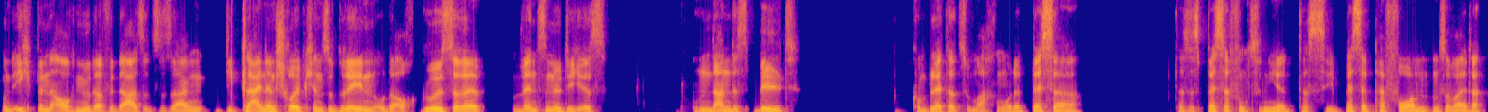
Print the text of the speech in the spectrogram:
Und ich bin auch nur dafür da, sozusagen die kleinen Schräubchen zu drehen oder auch größere, wenn es nötig ist, um dann das Bild kompletter zu machen oder besser, dass es besser funktioniert, dass sie besser performen und so weiter.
